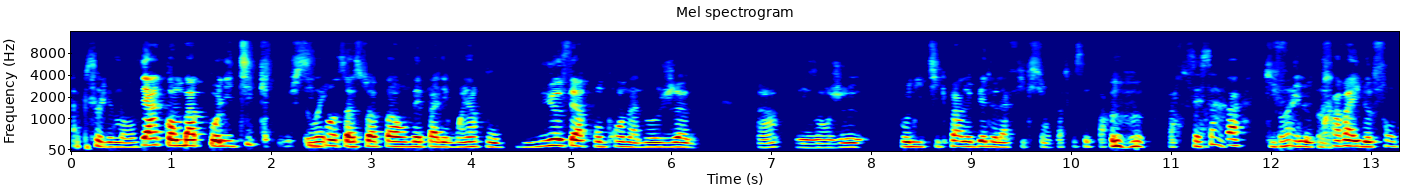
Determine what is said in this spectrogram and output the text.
absolument. C'est un combat politique. Si on ne s'assoit pas, on ne met pas les moyens pour mieux faire comprendre à nos jeunes hein, les enjeux politiques par le biais de la fiction, parce que c'est pas, mmh c'est ça. qui fait le travail de fond.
